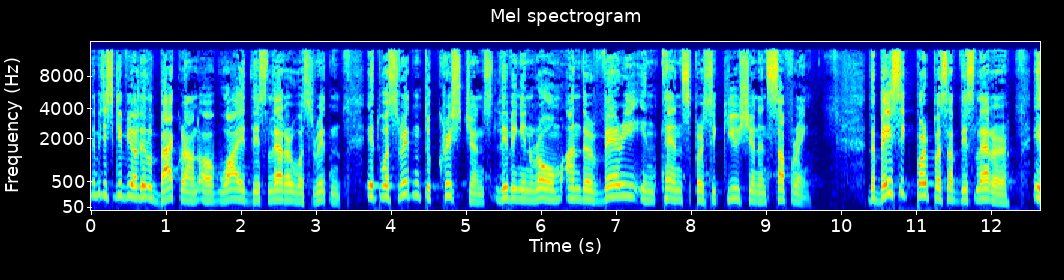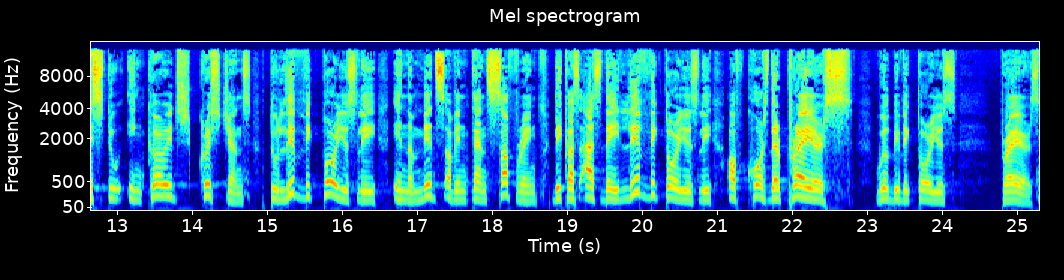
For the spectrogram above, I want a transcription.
Let me just give you a little background of why this letter was written. It was written to Christians living in Rome under very intense persecution and suffering. The basic purpose of this letter is to encourage Christians to live victoriously in the midst of intense suffering because as they live victoriously, of course, their prayers will be victorious prayers.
